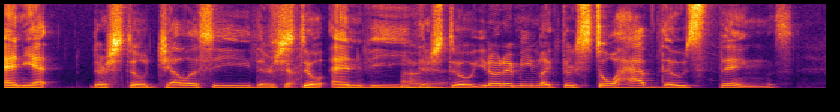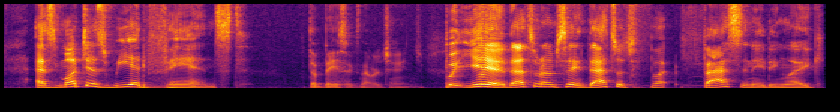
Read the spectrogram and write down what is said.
and yet there's still jealousy there's Sure. still envy Oh, there's yeah. still you know what i mean like they still have those things as much as we advanced the basics never change but yeah, that's what I'm saying. That's what's fa- fascinating. Like,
